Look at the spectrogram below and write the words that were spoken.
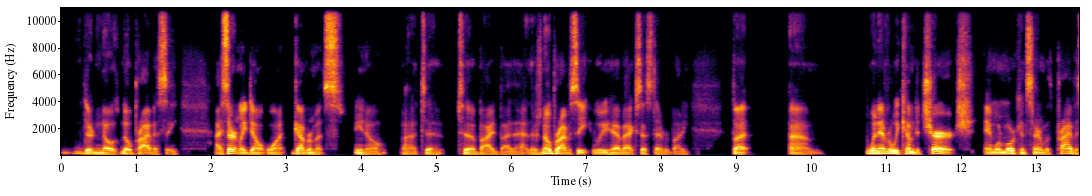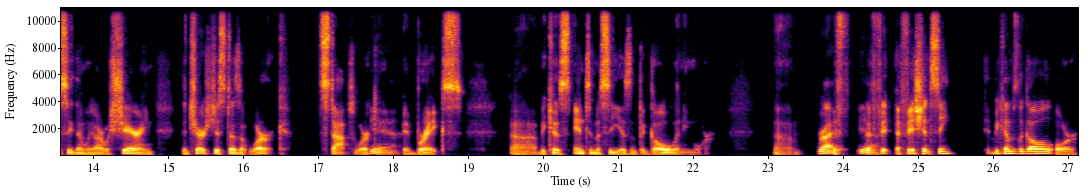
there no no privacy. I certainly don't want governments, you know, uh, to to abide by that. There's no privacy. We have access to everybody, but um, whenever we come to church and we're more concerned with privacy than we are with sharing, the church just doesn't work stops working yeah. it breaks uh, because intimacy isn't the goal anymore um, right e- yeah. efficiency it becomes the goal or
